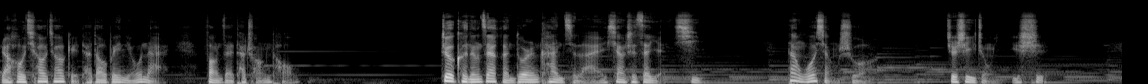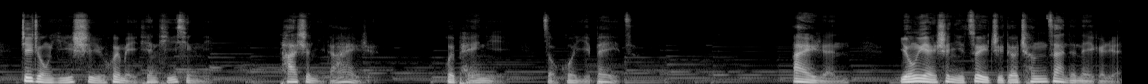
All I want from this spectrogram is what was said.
然后悄悄给他倒杯牛奶，放在他床头。这可能在很多人看起来像是在演戏，但我想说。”这是一种仪式，这种仪式会每天提醒你，他是你的爱人，会陪你走过一辈子。爱人，永远是你最值得称赞的那个人。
